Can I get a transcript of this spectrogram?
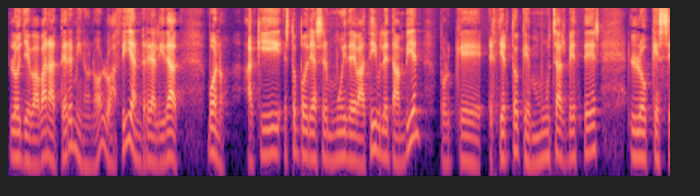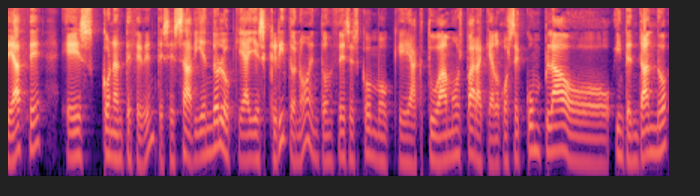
lo llevaban a término, ¿no? Lo hacían realidad. Bueno, Aquí esto podría ser muy debatible también, porque es cierto que muchas veces lo que se hace es con antecedentes, es sabiendo lo que hay escrito, ¿no? Entonces es como que actuamos para que algo se cumpla o intentando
